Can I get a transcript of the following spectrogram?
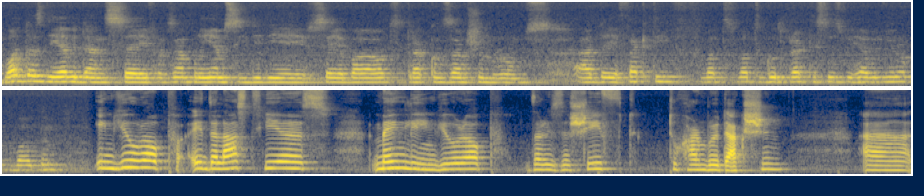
What does the evidence say, for example, EMCDDA say about drug consumption rooms? Are they effective? What, what good practices we have in Europe about them? In Europe, in the last years, mainly in Europe, there is a shift to harm reduction. Uh,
